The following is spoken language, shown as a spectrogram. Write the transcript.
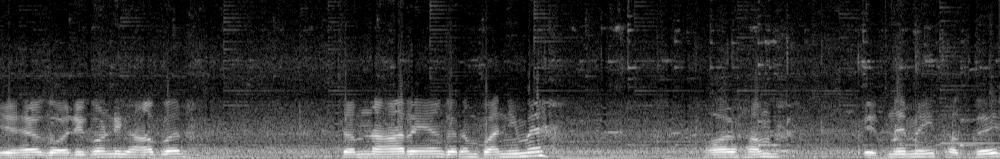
ये है गौरीकुंड यहाँ पर। सब नहा रहे हैं गर्म पानी में और हम इतने में ही थक गए।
